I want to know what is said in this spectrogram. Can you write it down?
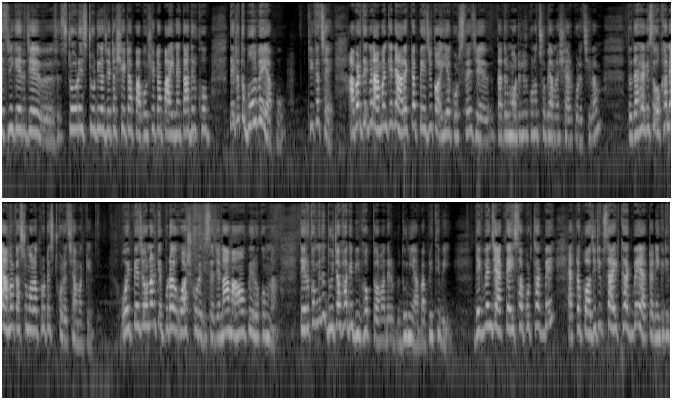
এথনিকের যে স্টোর স্টুডিও যেটা, সেটা পাবো, সেটা পাই না তাদের ক্ষোভ। তো এটা তো বলবেই আপু, ঠিক আছে? আবার দেখবেন আমাকে নিয়ে আরেকটা পেজে ইয়ে করছে যে, তাদের মডেলের কোনো ছবি আমরা শেয়ার করেছিলাম। তো দেখা গেছে ওখানে আমার কাস্টমাররা প্রোটেস্ট করেছে আমাকে। ওই পেজে ওনারকে পুরো ওয়াশ করে দিছে যে, না মা আপু এরকম না। তো এরকম কিন্তু দুইটা ভাগে বিভক্ত আমাদের দুনিয়া বা পৃথিবী। দেখবেন যে একটা এই সাপোর্ট থাকবে, একটা পজিটিভ সাইড থাকবে, একটা নেগেটিভ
